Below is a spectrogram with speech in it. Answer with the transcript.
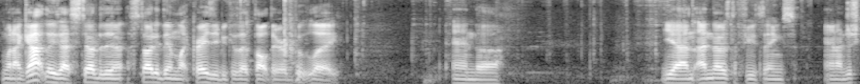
when I got these, I studied them, studied them like crazy because I thought they were bootleg. And, uh, yeah, I, I noticed a few things. And I just,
